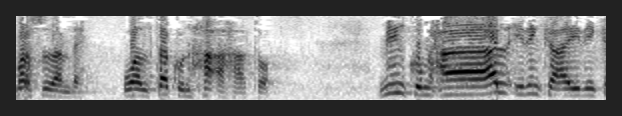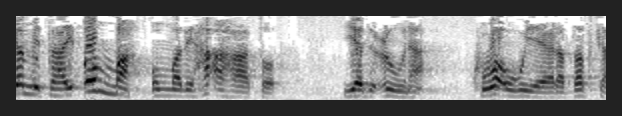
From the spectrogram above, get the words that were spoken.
mar sidan dheh waltakun ha ahaato. Minkum xaal idinka ay idinka mid tahay umma ummadi ha ahaato yadcuuna kuwa ugu yeedha dadka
